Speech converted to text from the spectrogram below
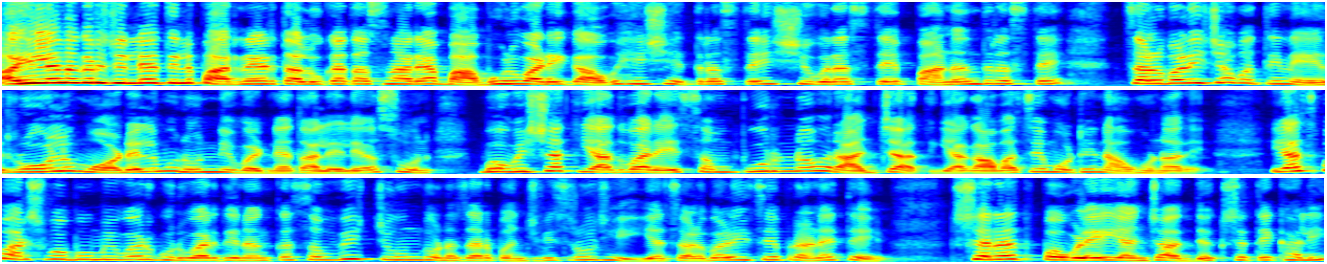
अहिल्यानगर जिल्ह्यातील पारनेर तालुक्यात असणाऱ्या बाभुळवाडे गाव हे शेतरस्ते शिवरस्ते पानंद रस्ते चळवळीच्या वतीने रोल मॉडेल म्हणून निवडण्यात आलेले असून भविष्यात याद्वारे संपूर्ण राज्यात या गावाचे मोठे नाव होणार आहे. याच पार्श्वभूमीवर गुरुवार दिनांक सव्वीस जून दोन हजार पंचवीस रोजी या चळवळीचे प्रणेते शरद पवळे यांच्या अध्यक्षतेखाली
